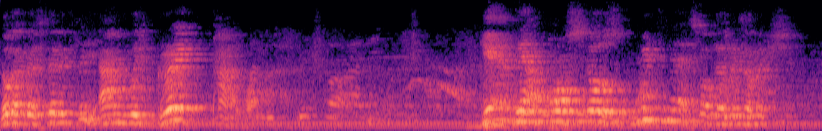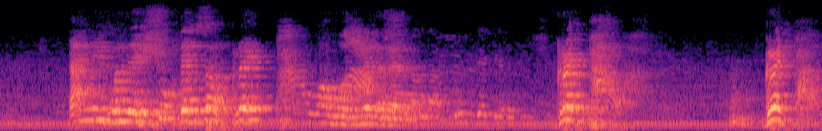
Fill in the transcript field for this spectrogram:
Look at verse 33. And with great power. Gave the apostles witness of the resurrection. That means when they shook themselves, great power was resurrected. Great power. Great power.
